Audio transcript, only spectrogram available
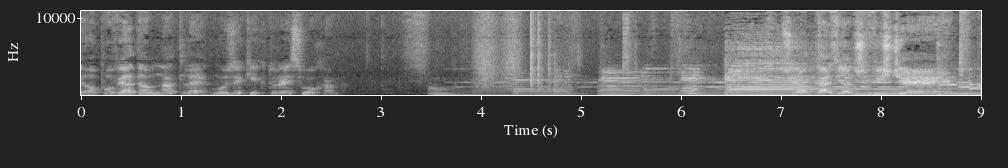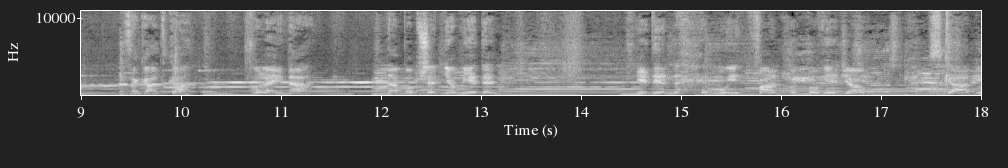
e, opowiadał na tle muzyki, której słucham. Przy okazji oczywiście zagadka kolejna. Na poprzednią jeden, jeden mój fan odpowiedział, zgadł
